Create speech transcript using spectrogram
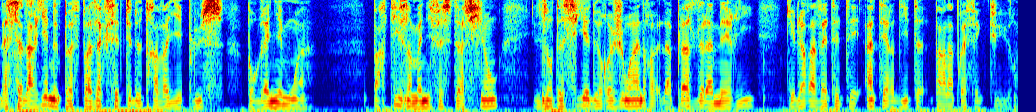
Les salariés ne peuvent pas accepter de travailler plus pour gagner moins. Partis en manifestation, ils ont essayé de rejoindre la place de la mairie qui leur avait été interdite par la préfecture.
